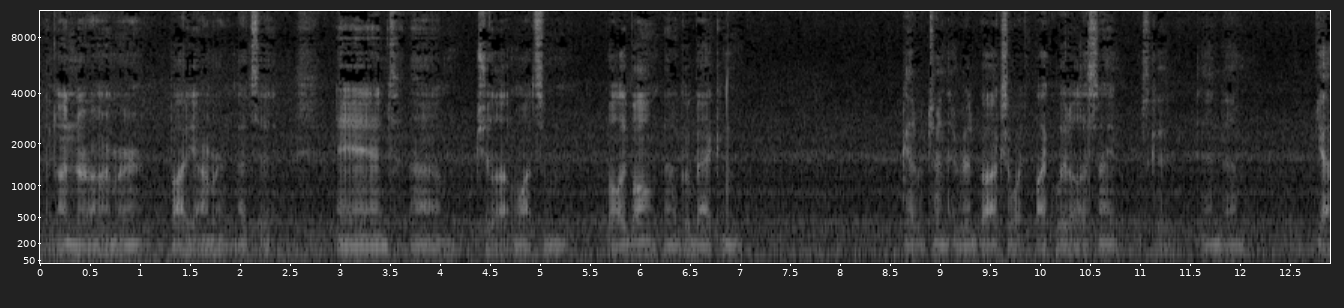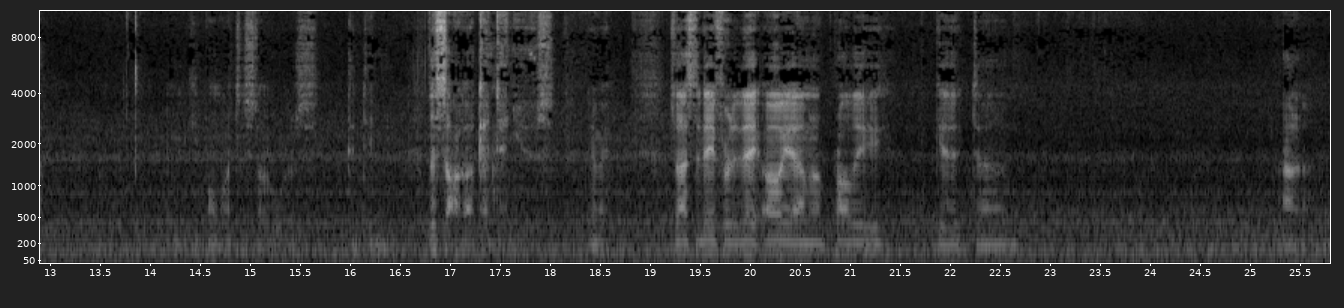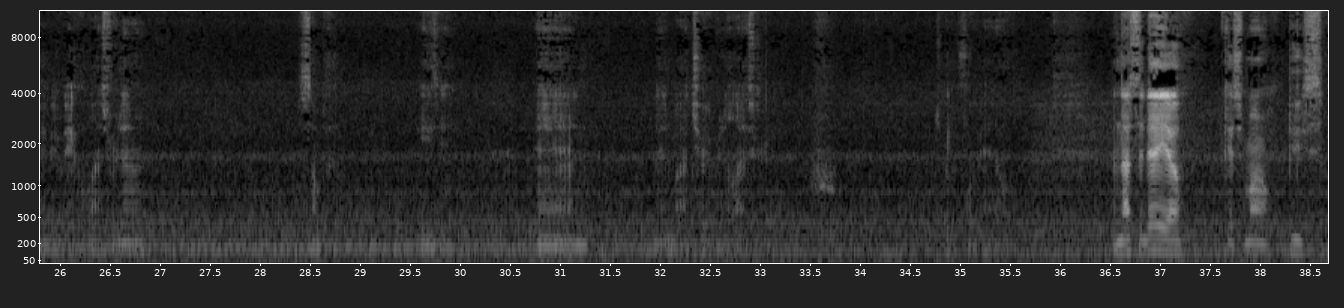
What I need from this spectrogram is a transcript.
an Under Armour body armor. That's it, and um, chill out and watch some volleyball. Then I'll go back and gotta return that Redbox. I watched Black Widow last night. It was good. And um, yeah, maybe keep on watching Star Wars. Continue. The saga continues. Anyway, so that's the day for today. Oh yeah, I'm gonna probably get um, I don't know, maybe bagel bites for dinner. Something easy. And then my cherry vanilla ice cream. Just waiting for me at home. And that's the day, yo. Catch you tomorrow. Peace.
